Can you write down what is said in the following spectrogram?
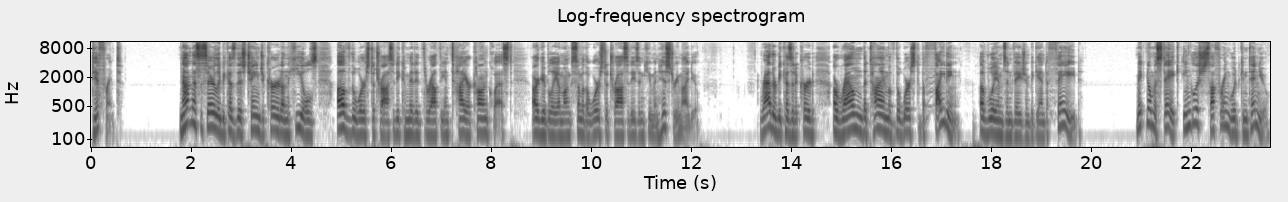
different. Not necessarily because this change occurred on the heels of the worst atrocity committed throughout the entire conquest, arguably among some of the worst atrocities in human history, mind you. Rather, because it occurred around the time of the worst of the fighting of William's invasion began to fade. Make no mistake, English suffering would continue.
